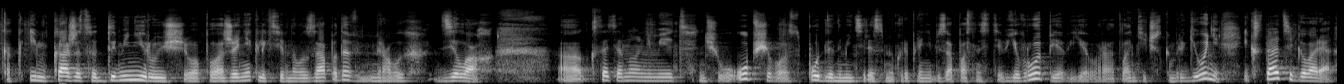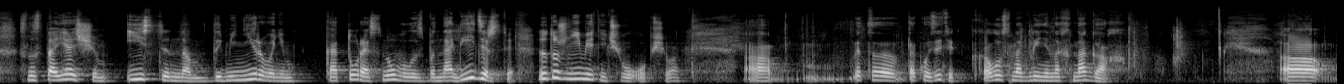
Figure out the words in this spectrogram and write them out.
как им кажется, доминирующего положения коллективного Запада в мировых делах. А, кстати, оно не имеет ничего общего с подлинными интересами укрепления безопасности в Европе, в евроатлантическом регионе. И, кстати говоря, с настоящим истинным доминированием которое основывалось бы на лидерстве, это тоже не имеет ничего общего. А, это такой, знаете, колосс на глиняных ногах. А,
